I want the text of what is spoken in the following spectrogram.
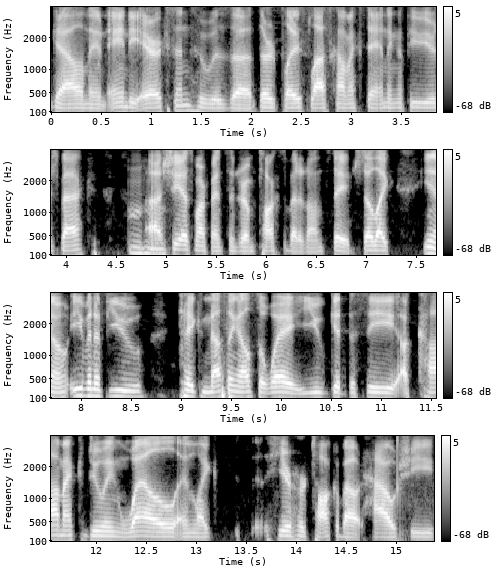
gal named Andy Erickson, who was uh, third place last comic standing a few years back. Mhm. Uh, she has Marfan syndrome, talks about it on stage. So, like, you know, even if you take nothing else away, you get to see a comic doing well and like hear her talk about how she,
